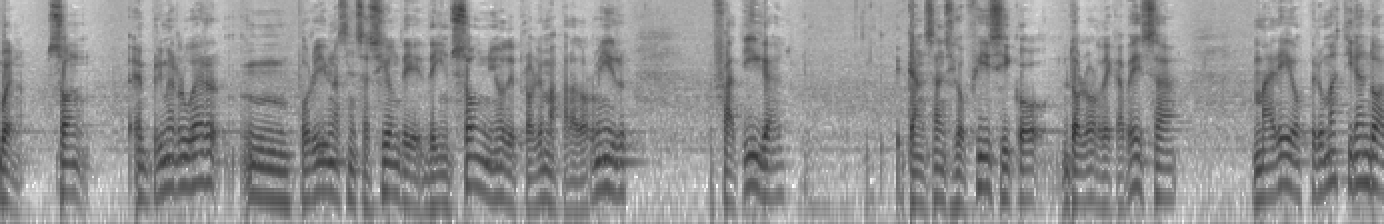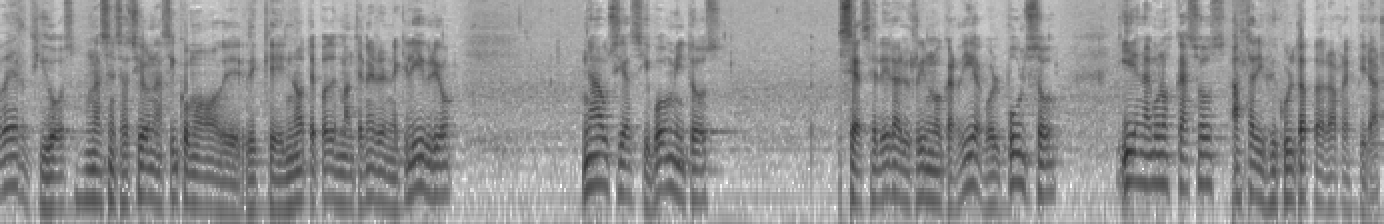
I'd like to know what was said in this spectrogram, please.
Bueno, son en primer lugar mm, por ahí una sensación de, insomnio, de problemas para dormir, fatiga, cansancio físico, dolor de cabeza, mareos, pero más tirando a vértigos, una sensación así como de, que no te puedes mantener en equilibrio, náuseas y vómitos, se acelera el ritmo cardíaco, el pulso, y en algunos casos hasta dificultad para respirar.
